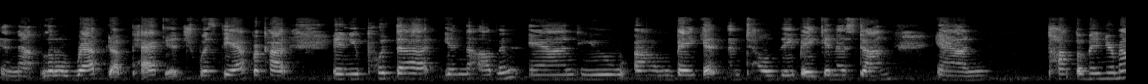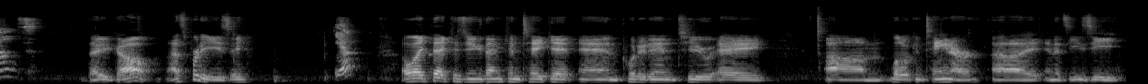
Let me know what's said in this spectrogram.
in that little wrapped up package with the apricot and you put that in the oven and you um, bake it until the bacon is done and pop them in your mouth. There you go. That's pretty easy. Yep. I like that because you then can take it and put it into a um, little container, uh, and it's easy,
